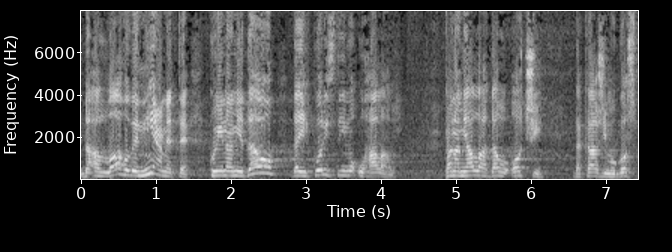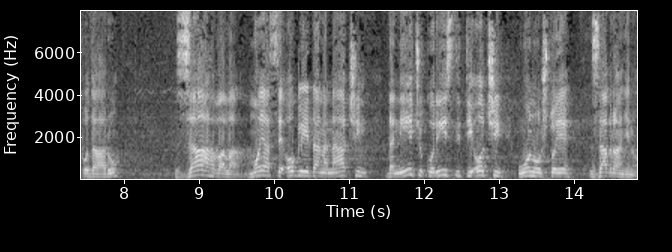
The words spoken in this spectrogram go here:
da Allahove nijamete koji nam je dao, da ih koristimo u halal. Pa nam je Allah dao oči da kažemo gospodaru, zahvala moja se ogleda na način da neću koristiti oči u ono što je zabranjeno.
